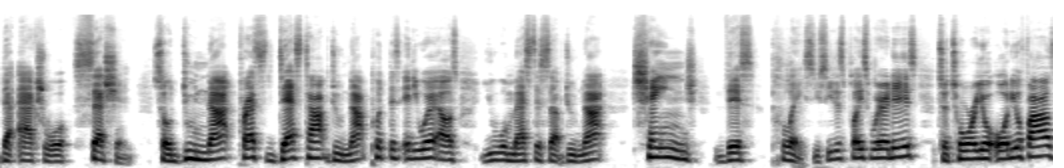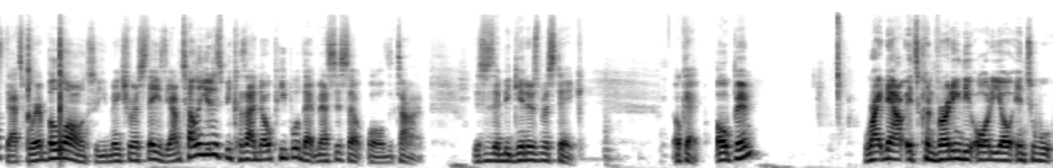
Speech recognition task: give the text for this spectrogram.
the actual session. So do not press desktop. Do not put this anywhere else. You will mess this up. Do not change this place. You see this place where it is? Tutorial audio files, that's where it belongs. So you make sure it stays there. I'm telling you this because I know people that mess this up all the time. This is a beginner's mistake. Okay, open. Right now, it's converting the audio into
